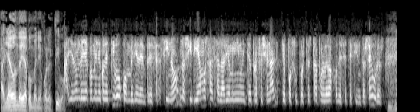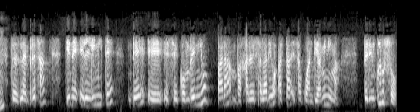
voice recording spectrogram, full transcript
Allá donde haya convenio colectivo. Allá donde haya convenio colectivo o convenio de empresa. Si no, nos iríamos al salario mínimo interprofesional, que por supuesto está por debajo de 700 euros. Entonces, la empresa tiene el límite de eh, ese convenio para bajar el salario hasta esa cuantía mínima. Pero incluso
